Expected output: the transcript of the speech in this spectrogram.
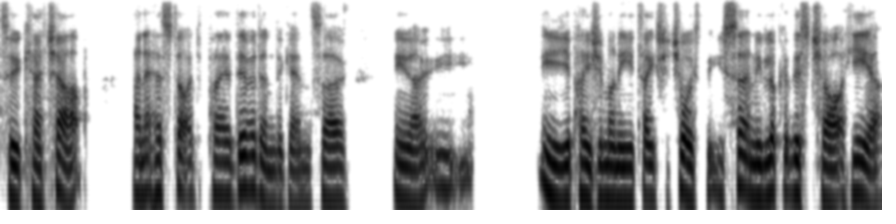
to catch up, and it has started to pay a dividend again. So, you know, you, you pays your money, you takes your choice. But you certainly look at this chart here,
